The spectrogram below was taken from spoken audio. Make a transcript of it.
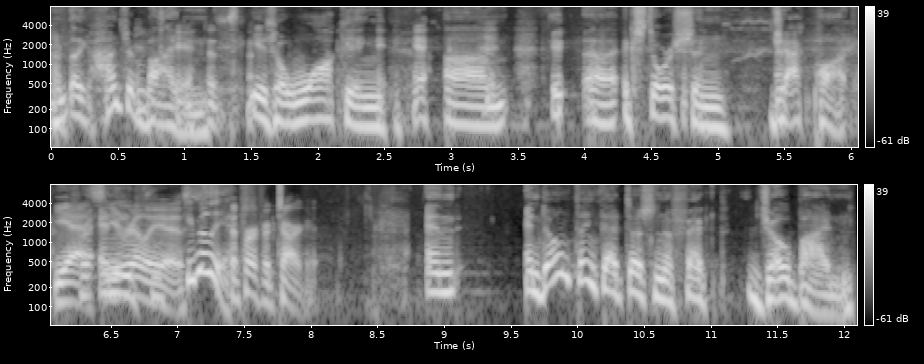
Like Hunter Biden Yes. is a walking um, uh, extortion jackpot. Yes, he any- really is. He really is. The perfect target. And and don't think that doesn't affect Joe Biden,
